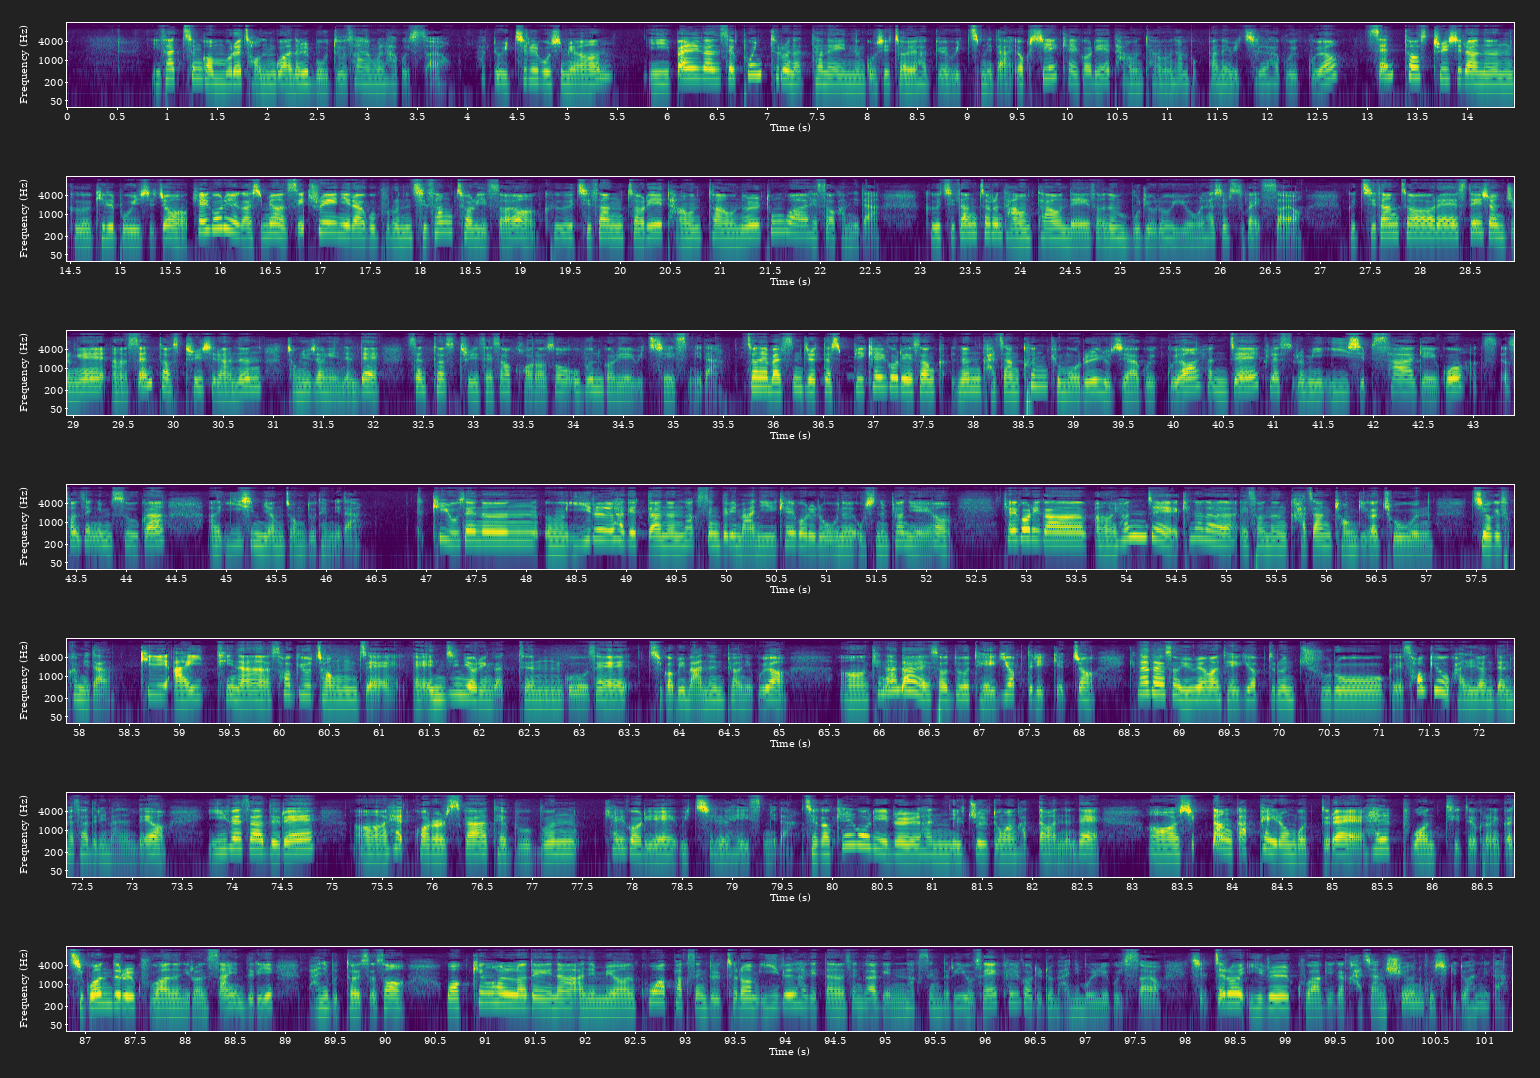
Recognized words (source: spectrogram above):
이 4층 건물의 전관을 모두 사용을 하고 있어요. 학교 위치를 보시면 이 빨간색 포인트로 나타내 있는 곳이 저희 학교의 위치입니다. 역시 캘거리의 다운타운 한복판에 위치를 하고 있고요. 센터 스트릿이라는 그 길 보이시죠? 캘거리에 가시면 시트레인이라고 부르는 지상철이 있어요. 그 지상철이 다운타운을 통과해서 갑니다. 그 지상철은 다운타운 내에서는 무료로 이용을 하실 수가 있어요. 그 지상철의 스테이션 중에 아, 센터 스트릿이라는 정류장이 있는데 센터 스트릿에서 걸어서 5분 거리에 위치해 있습니다. 전에 말씀드렸다시피 캘거리에서는 가장 큰 규모를 유지하고 있고요. 현재 클래스룸이 24개이고 선생님 수가 20명 정도 됩니다. 특히 요새는 어, 일을 하겠다는 학생들이 많이 캘거리로 오는, 오시는 편이에요. 캘거리가 어, 현재 캐나다에서는 가장 경기가 좋은 지역에 속합니다. 특히 IT나 석유 정제, 엔지니어링 같은 곳에 직업이 많은 편이고요. 어, 캐나다에서도 대기업들이 있겠죠. 캐나다에서 유명한 대기업들은 주로 그 석유 관련된 회사들이 많은데요. 이 회사들의 어, 헤드쿼터스가 대부분 캘거리에 위치를 해 있습니다. 제가 캘거리를 한 일주일 동안 갔다 왔는데 어, 식당, 카페 이런 곳들에 help wanted 그러니까 직원들을 구하는 이런 사인들이 많이 붙어 있어서 워킹 헐러데이나 아니면 코앞 학생들처럼 일을 하겠다는 생각이 있는 학생들이 요새 캘거리로 많이 몰리고 있어요. 실제로 일을 구하기가 가장 쉬운 곳이기도 합니다.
